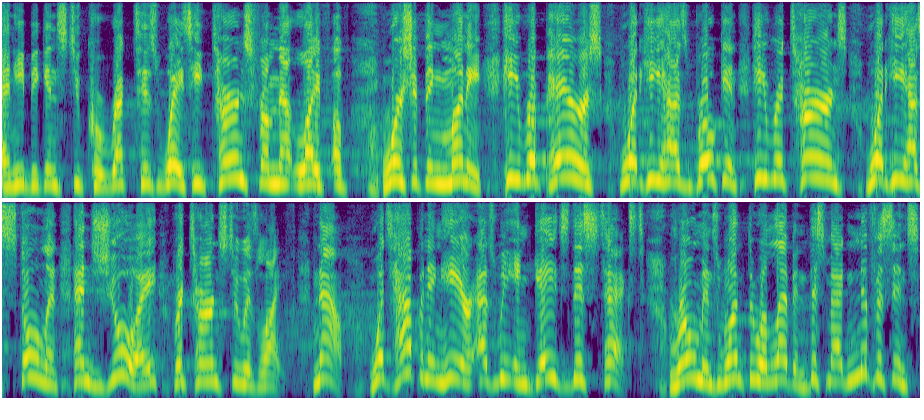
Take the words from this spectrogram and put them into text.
and he begins to correct his ways. He turns from that life of worshiping money. He repairs what he has broken. He returns what he has stolen and joy returns to his life. Now, what's happening here as we engage this text, Romans 1 through 11, this magnificence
